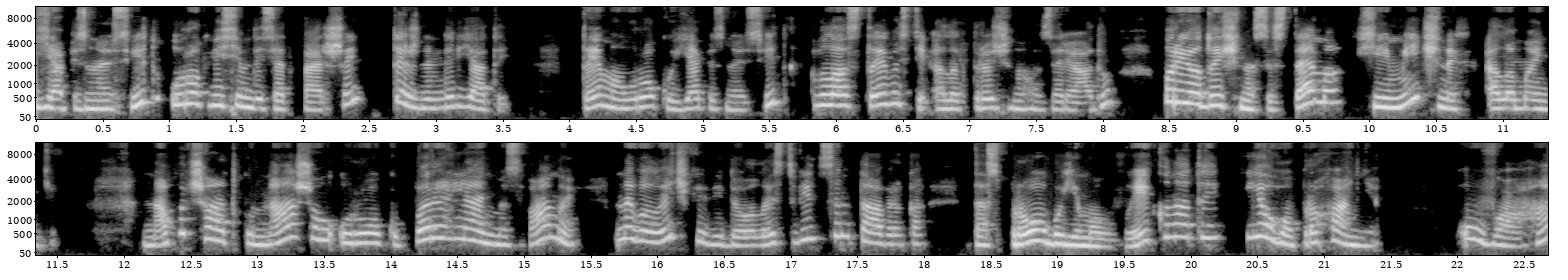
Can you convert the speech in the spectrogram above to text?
Я пізнаю світ, урок 81, тиждень 9. Тема уроку Я пізнаю світ властивості електричного заряду, періодична система хімічних елементів. На початку нашого уроку перегляньмо з вами невеличкий відеолист від Центаврика та спробуємо виконати його прохання. Увага!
